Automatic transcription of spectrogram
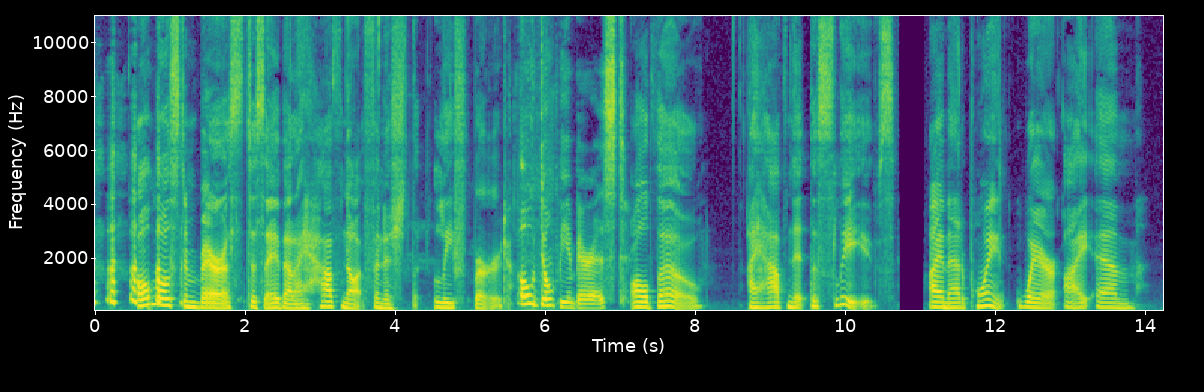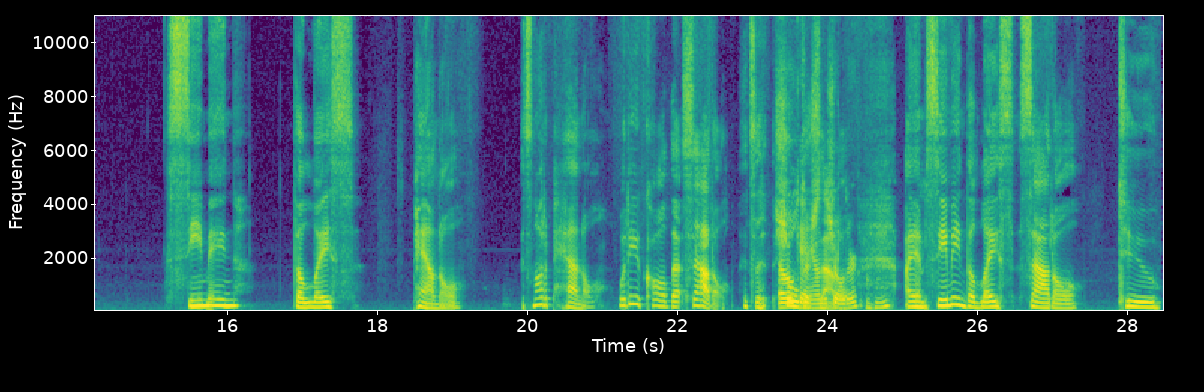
almost embarrassed to say that I have not finished Leaf Bird, Oh, don't be embarrassed. although I have knit the sleeves. I am at a point where I am seaming the lace panel. It's not a panel. What do you call that saddle? It's a shoulder okay, on the saddle. shoulder. Mhm. I am seaming the lace saddle to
